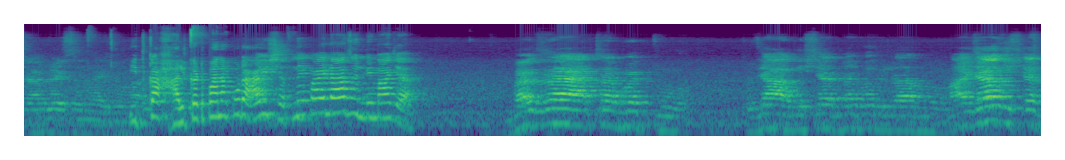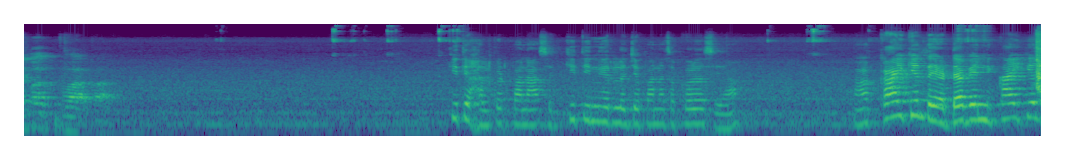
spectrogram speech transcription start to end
सांगायचं नाही. इतका हलकटपणा कुठं आयुष्यात नाही पाहिला अजून मी माझ्या. बघ आता बघ तू. तुझ्या आयुष्यात नाही बघला माझ्या आयुष्यात बघ तू आता. किती हलकटपणा असेल किती निर्लज्जपणाचा कळस आहे हा. काय केलं या डब्यांनी? काय केलं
